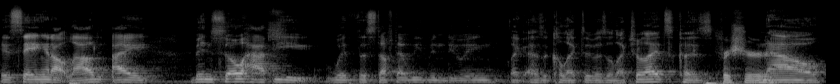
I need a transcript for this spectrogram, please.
Is saying it out loud. I been so happy with the stuff that we've been doing, like as a collective, as Elektrolytes, because For sure. now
